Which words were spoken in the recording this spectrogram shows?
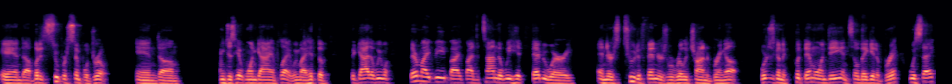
And, uh, but it's super simple drill. And um, you just hit one guy and play. We might hit the, the guy that we want. There might be by, by the time that we hit February and there's two defenders we're really trying to bring up we're just going to put them on D until they get a brick, we say.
